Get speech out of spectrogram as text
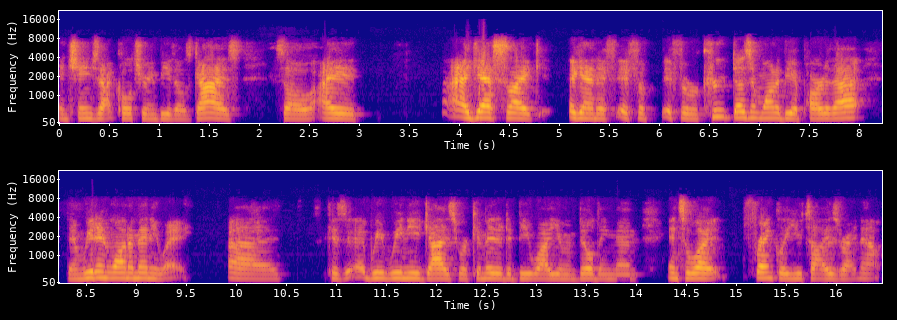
and change that culture and be those guys. So I I guess like again, if if a if a recruit doesn't want to be a part of that, then we didn't want him anyway. Because uh, we we need guys who are committed to BYU and building them into what frankly Utah is right now.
